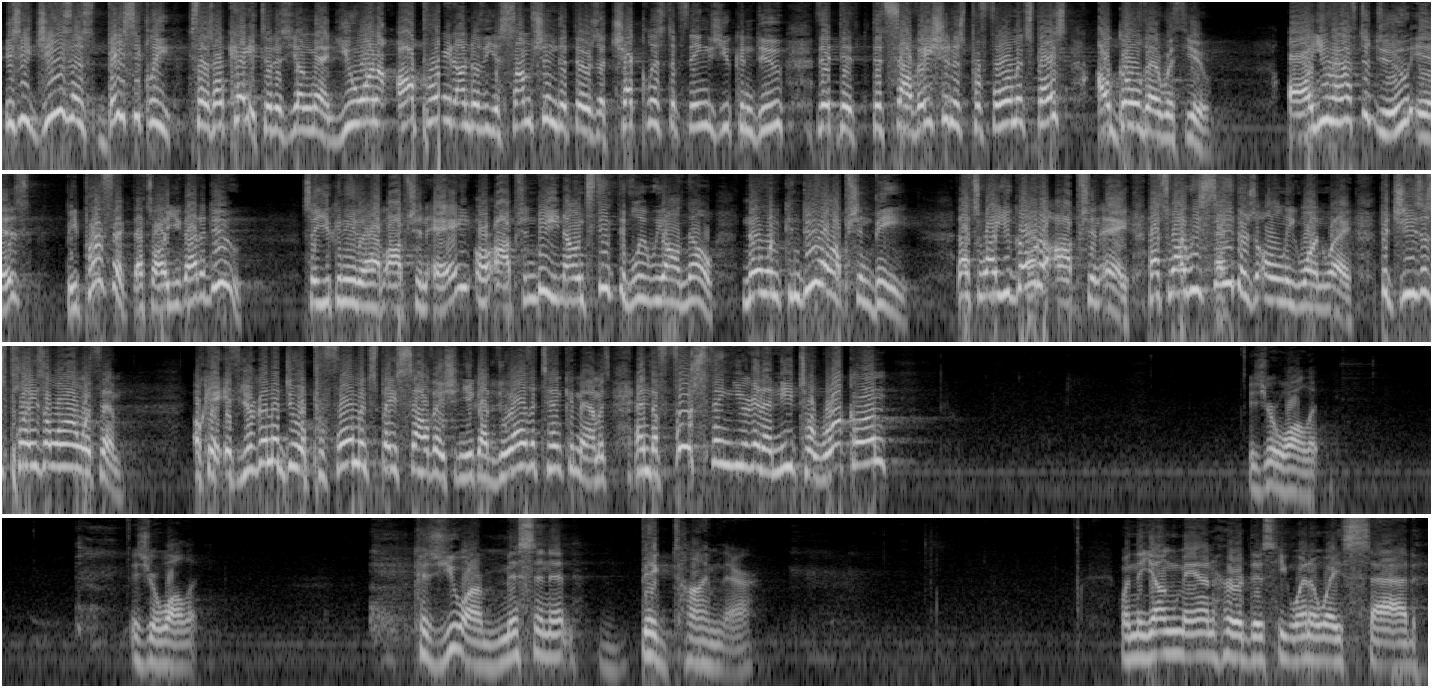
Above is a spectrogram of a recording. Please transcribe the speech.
You see, Jesus basically says, okay, to this young man, you want to operate under the assumption that there's a checklist of things you can do, that, that, that salvation is performance based? I'll go there with you. All you have to do is be perfect. That's all you got to do. So you can either have option A or option B. Now, instinctively, we all know no one can do option B. That's why you go to option A. That's why we say there's only one way. But Jesus plays along with them. Okay, if you're going to do a performance based salvation, you got to do all the Ten Commandments. And the first thing you're going to need to work on is your wallet. Is your wallet. Because you are missing it big time there. When the young man heard this, he went away sad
